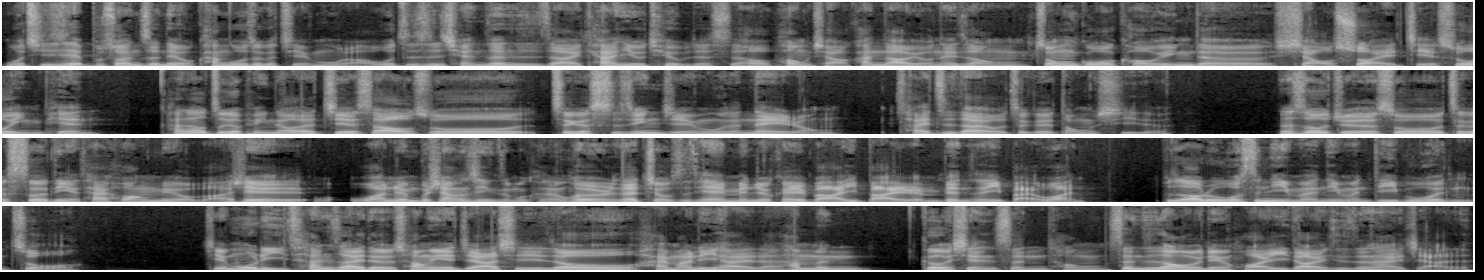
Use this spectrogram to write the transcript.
我其实也不算真的有看过这个节目啦，我只是前阵子在看 YouTube 的时候碰巧看到有那种中国口音的小帅解说影片，看到这个频道在介绍说这个实境节目的内容，才知道有这个东西的。那时候觉得说这个设定也太荒谬吧，而且我完全不相信，怎么可能会有人在九十天里面就可以把一百元变成一百万？不知道如果是你们，你们第一步会怎么做？节目里参赛的创业家其实都还蛮厉害的，他们各显神通，甚至让我有点怀疑到底是真的还是假的。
